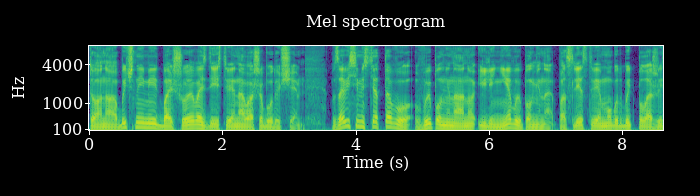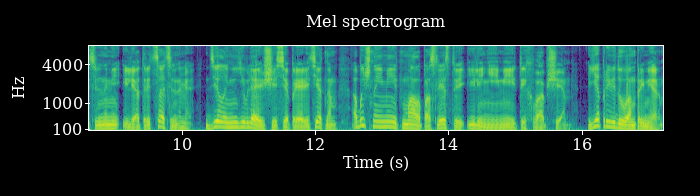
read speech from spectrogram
то оно обычно имеет большое воздействие на ваше будущее. В зависимости от того, выполнено оно или не выполнено, последствия могут быть положительными или отрицательными. Дело, не являющееся приоритетным, обычно имеет мало последствий или не имеет их вообще. Я приведу вам пример.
